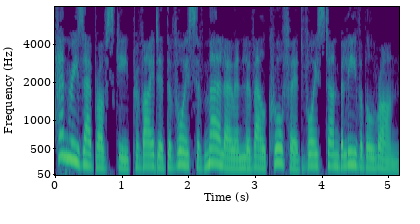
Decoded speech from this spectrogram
Henry Zebrowski provided the voice of Merlot and Lavelle Crawford voiced Unbelievable Ron.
